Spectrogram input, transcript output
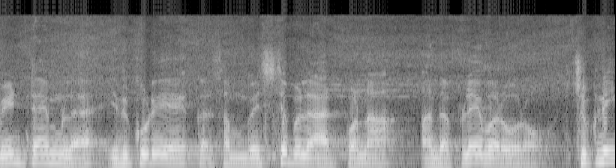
மீன் டைமில் இது கூடயே சம் வெஜிடபிள் ஆட் பண்ணால் அந்த ஃப்ளேவர் வரும். Zucchini?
